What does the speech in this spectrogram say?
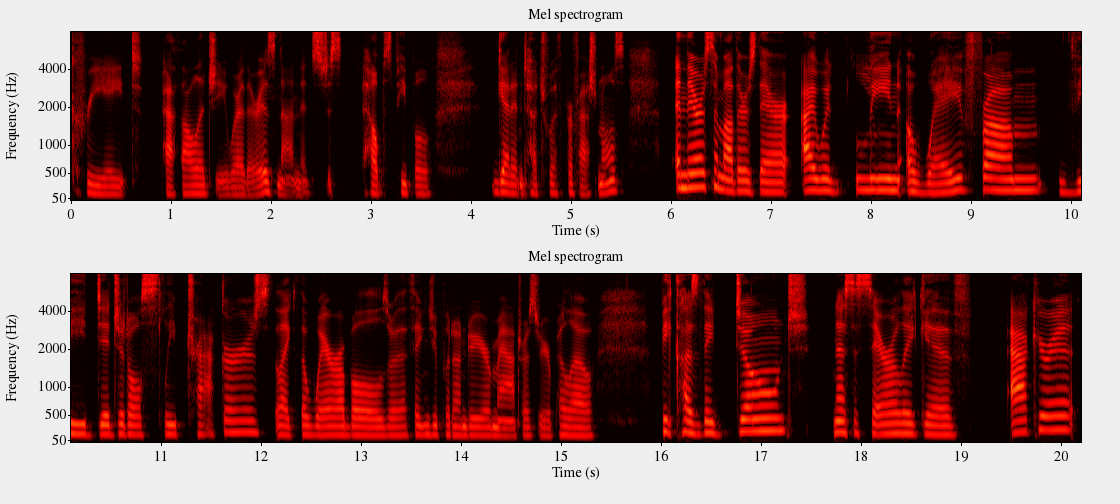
create pathology where there is none. It's just helps people get in touch with professionals. And there are some others there. I would lean away from the digital sleep trackers, like the wearables or the things you put under your mattress or your pillow, because they don't necessarily give accurate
